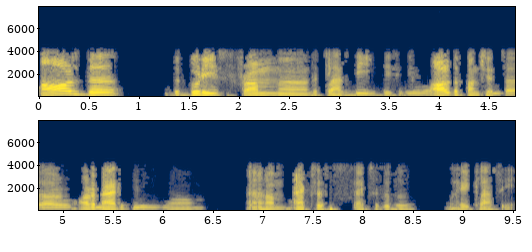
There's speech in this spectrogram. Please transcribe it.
all the the goodies from uh, the class B. Basically, all the functions are automatically um, um, access accessible by class A.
